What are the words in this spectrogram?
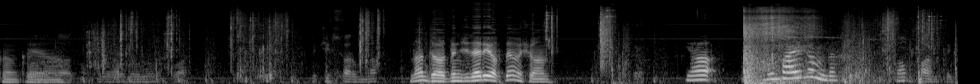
kanka ya. lazım. Mola var. 3x var bunda. Lan dördüncüleri yok değil mi şu an? Ya bu baygındı. Komp var mı peki?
